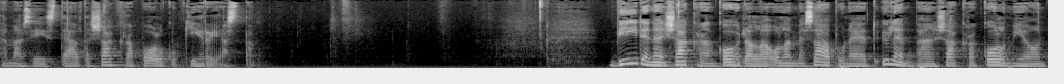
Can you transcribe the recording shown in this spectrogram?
Tämä siis täältä Chakra-polkukirjasta. Viidennen chakran kohdalla olemme saapuneet ylempään chakra-kolmioon,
